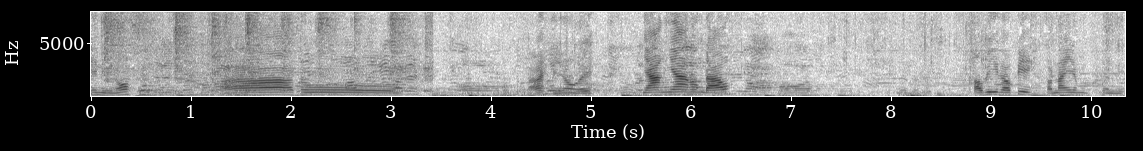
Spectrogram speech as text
ทเทนี่เนาะอาโตไปพี่น้องเอ้ยย่างย่างน้องดาว เขาพี่เขาพี่เขาในน้ำเพิ่นนี้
